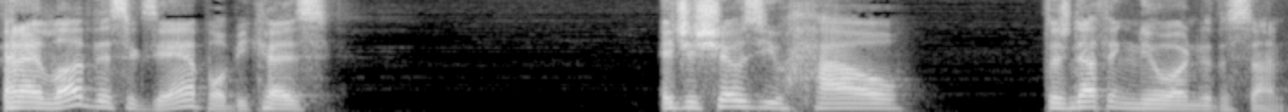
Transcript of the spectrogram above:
And I love this example because it just shows you how there's nothing new under the sun.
